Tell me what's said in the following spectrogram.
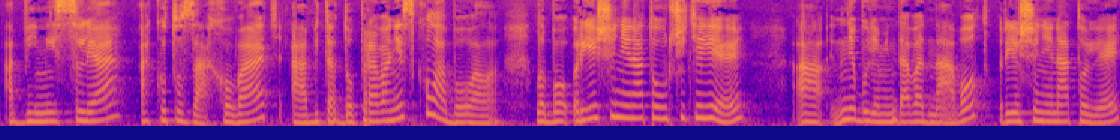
a vymyslia, ako to zachovať aby tá doprava neskolabovala. Lebo riešenie na to určite je, a nebudem im dávať návod, riešenie na to je,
